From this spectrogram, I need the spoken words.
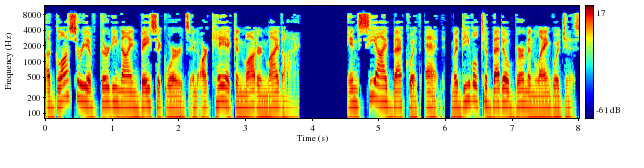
A Glossary of 39 Basic Words in Archaic and Modern Meitei. In C. I. Beckwith ed., Medieval Tibeto-Burman Languages,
